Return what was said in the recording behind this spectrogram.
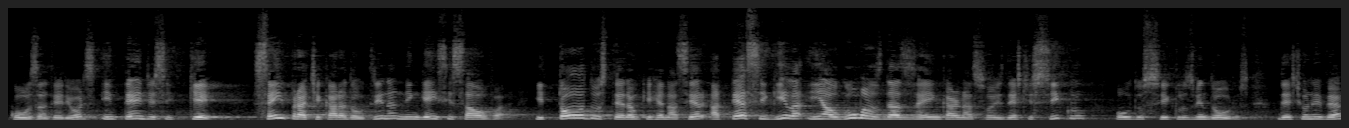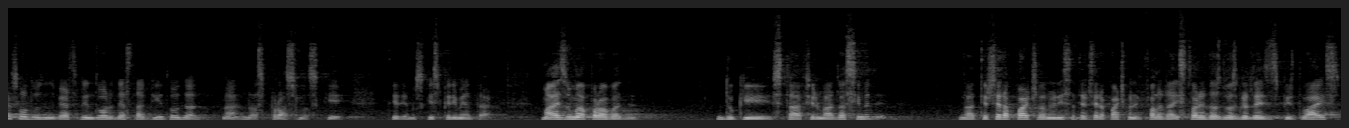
com os anteriores, entende-se que, sem praticar a doutrina, ninguém se salva, e todos terão que renascer até segui-la em algumas das reencarnações deste ciclo ou dos ciclos vindouros, deste universo ou do universo vindouro, desta vida ou da, né, das próximas que teremos que experimentar. Mais uma prova do que está afirmado acima, na terceira parte, lá no início da terceira parte, quando ele fala da história das duas grandezas espirituais,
